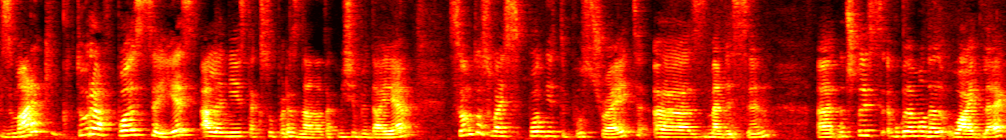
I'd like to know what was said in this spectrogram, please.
z marki, która w Polsce jest, ale nie jest tak super znana, tak mi się wydaje. Są to, słuchajcie, spodnie typu straight e, z Medicine. E, znaczy to jest w ogóle model wide leg.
